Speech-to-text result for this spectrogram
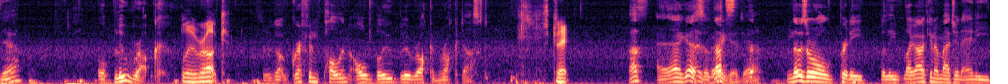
Yeah. or blue rock. Blue rock. So we've got Griffin, Pollen, Old Blue, Blue Rock, and Rock Dust. It's great. That's, And there you go. that's so that's good, th- yeah. and those are all pretty believe. Like I can imagine any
